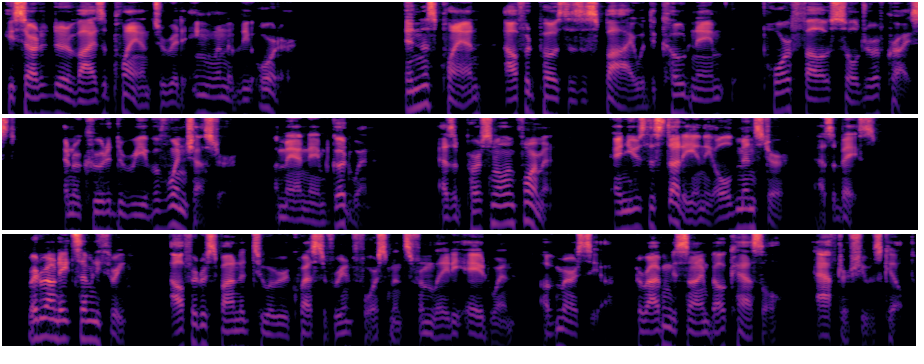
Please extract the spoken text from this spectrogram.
he started to devise a plan to rid England of the order. In this plan, Alfred posed as a spy with the code name Poor Fellow Soldier of Christ and recruited the Reeve of Winchester, a man named Goodwin, as a personal informant and used the study in the Old Minster as a base. Right around 873, Alfred responded to a request of reinforcements from Lady Eadwine of Mercia, arriving to Cinebell Castle after she was killed.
